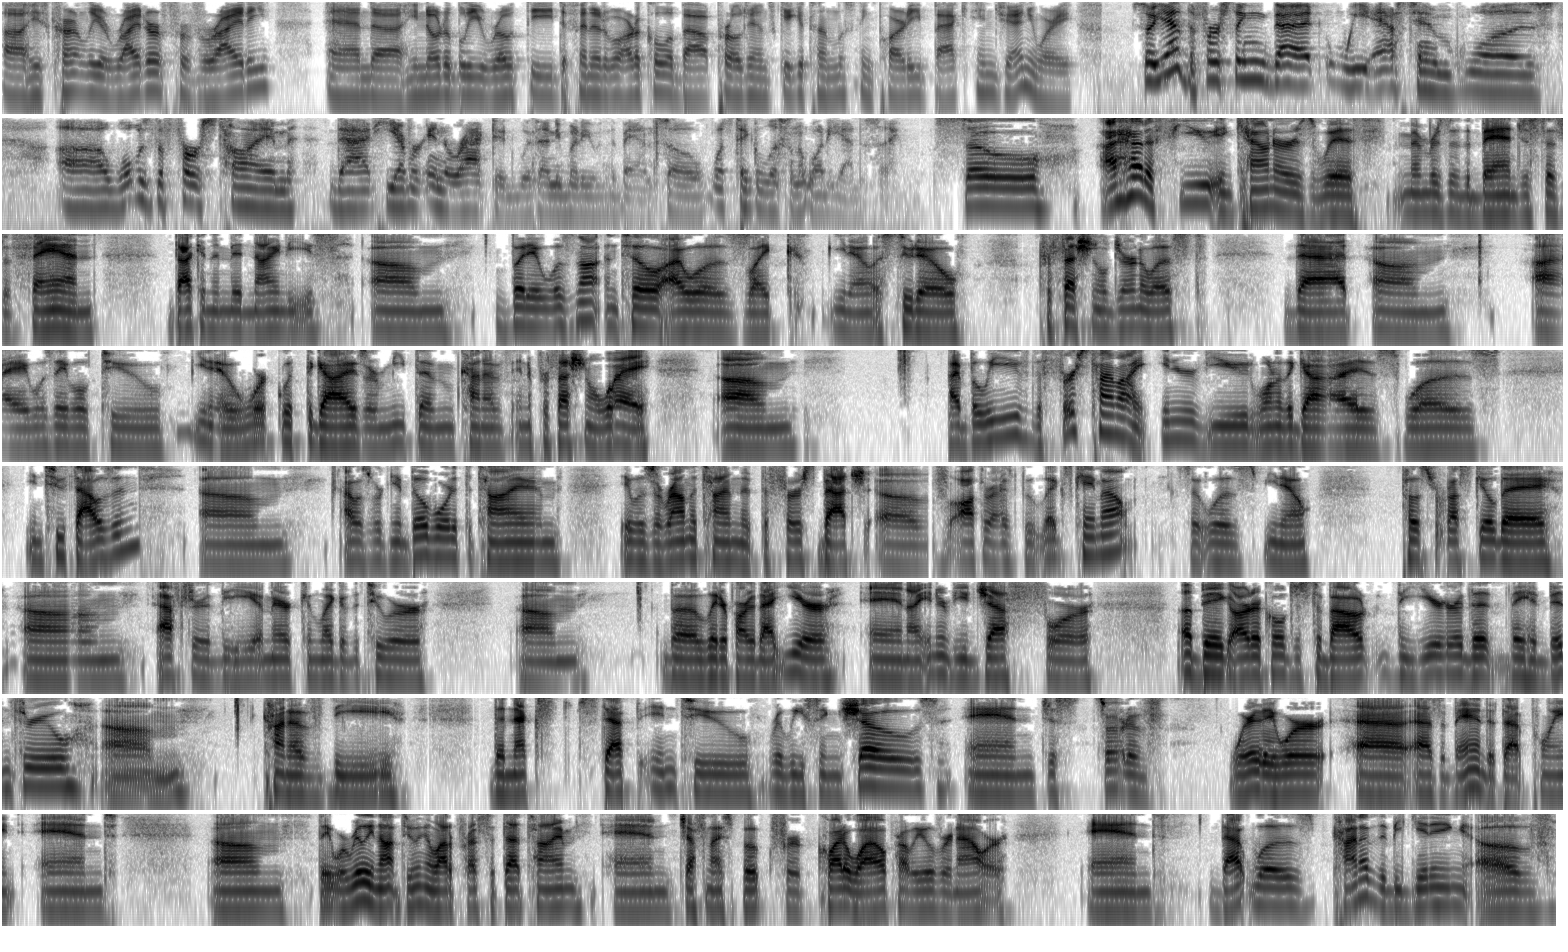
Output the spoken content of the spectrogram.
Uh, he's currently a writer for Variety, and uh, he notably wrote the definitive article about Pearl Jam's Gigaton listening party back in January. So yeah, the first thing that we asked him was, uh, what was the first time that he ever interacted with anybody in the band? So let's take a listen to what he had to say. So I had a few encounters with members of the band just as a fan back in the mid 90s. Um, but it was not until I was like, you know, a pseudo professional journalist that um, I was able to, you know, work with the guys or meet them kind of in a professional way. Um, I believe the first time I interviewed one of the guys was in 2000. Um, I was working at Billboard at the time. It was around the time that the first batch of authorized bootlegs came out. So it was, you know, post Roskilde Day, um, after the American leg of the tour, um, the later part of that year. And I interviewed Jeff for a big article just about the year that they had been through, um, kind of the the next step into releasing shows and just sort of where they were uh, as a band at that point and um, they were really not doing a lot of press at that time and jeff and i spoke for quite a while probably over an hour and that was kind of the beginning of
